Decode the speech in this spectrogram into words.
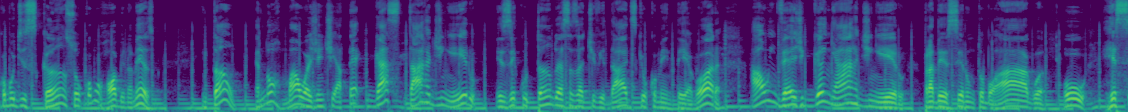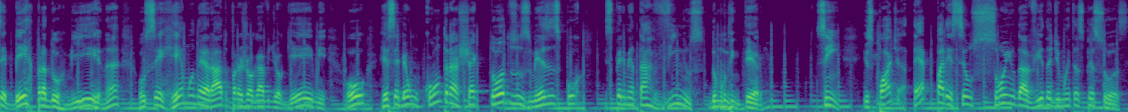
como descanso ou como hobby, não é mesmo? Então, é normal a gente até gastar dinheiro executando essas atividades que eu comentei agora, ao invés de ganhar dinheiro para descer um toboágua, ou receber para dormir, né? Ou ser remunerado para jogar videogame, ou receber um contra-cheque todos os meses por experimentar vinhos do mundo inteiro. Sim, isso pode até parecer o sonho da vida de muitas pessoas.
